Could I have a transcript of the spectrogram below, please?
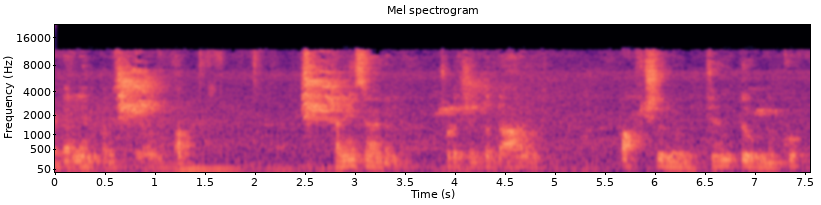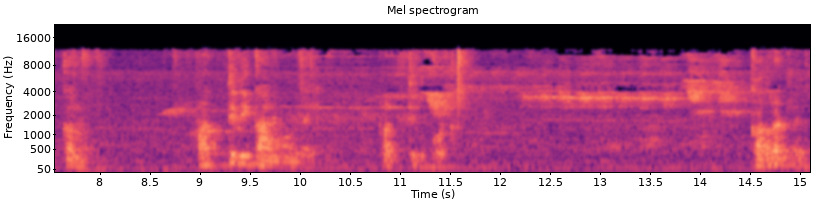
ఎగరలేని పరిస్థితిలో ఉంది పావు కనీసం ఎగరలేదు. చూడొచ్చు ఎంత దారుణం పక్షులు జంతువులు కుక్కలు. ప్రతిదీ ఉండేది ప్రతిదీ కూడా కదలట్లేదు.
